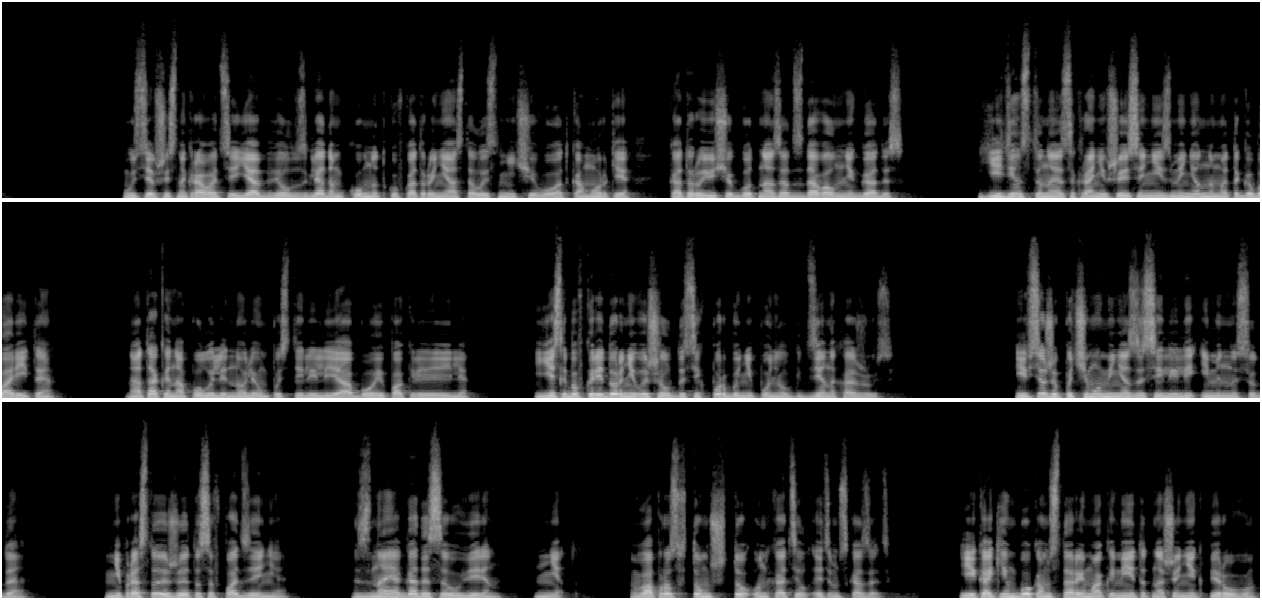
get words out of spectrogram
Усевшись на кровати, я обвел взглядом комнатку, в которой не осталось ничего от коморки, которую еще год назад сдавал мне Гадес. Единственное, сохранившееся неизмененным, это габариты. А так и на пол и линолеум постелили, и обои поклеили. Если бы в коридор не вышел, до сих пор бы не понял, где нахожусь. И все же, почему меня заселили именно сюда? Непростое же это совпадение. Зная Гадеса, уверен, нет. Вопрос в том, что он хотел этим сказать. И каким боком старый маг имеет отношение к Перову?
